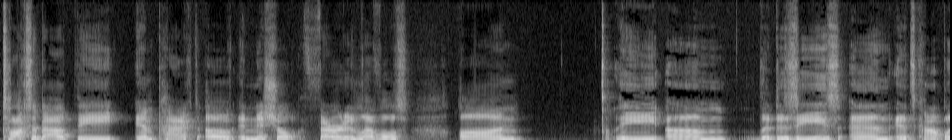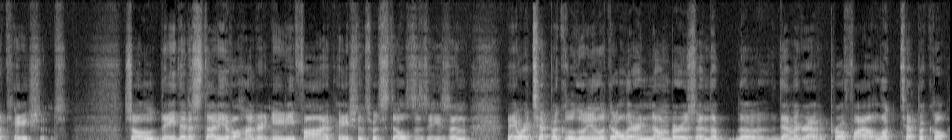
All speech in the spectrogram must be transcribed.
talks about the impact of initial ferritin levels on the, um, the disease and its complications. So they did a study of 185 patients with Still's disease, and they were typical. When you look at all their numbers and the, the demographic profile, it looked typical.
